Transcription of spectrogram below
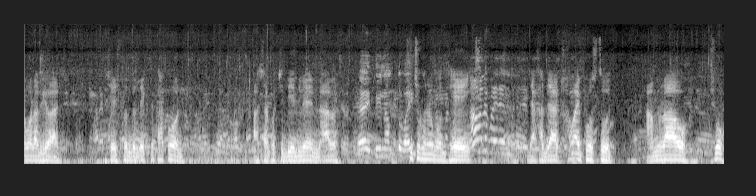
আমরা ভিওয়ার শেষ পর্যন্ত দেখতে থাকুন। আশা করছি দিয়ে দিবেন। আর কিছুক্ষণের মধ্যেই দেখা যাক সবাই প্রস্তুত। আমরাও চোখ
